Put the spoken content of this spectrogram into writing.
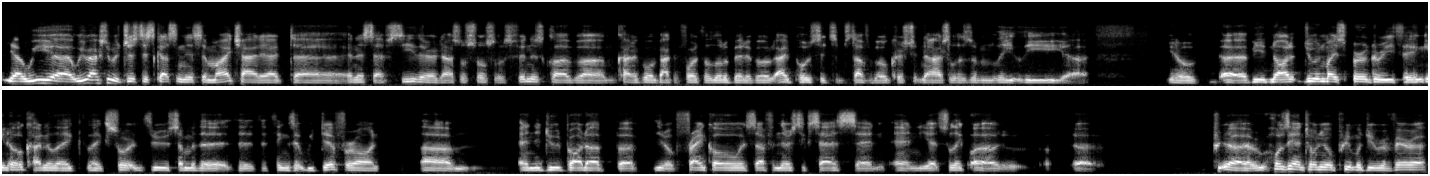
Yeah, we uh, we actually were just discussing this in my chat at uh, NSFC, there, National Socialist Fitness Club. Um, kind of going back and forth a little bit about. I posted some stuff about Christian nationalism lately. Uh, you know, uh, be not doing my spurgery thing. You know, kind of like like sorting through some of the the, the things that we differ on. Um, and the dude brought up, uh, you know, Franco and stuff and their success, and and yet so like uh, uh, uh, Jose Antonio Primo de Rivera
